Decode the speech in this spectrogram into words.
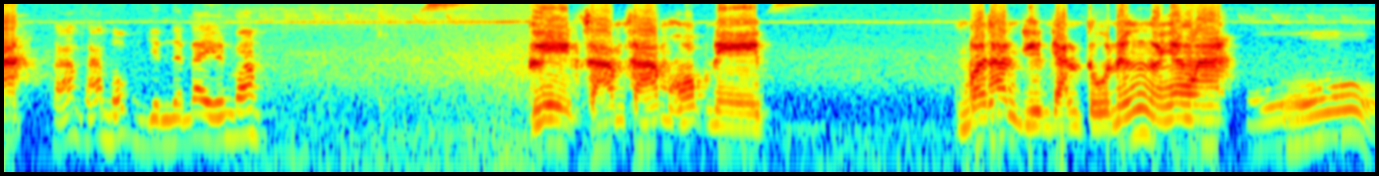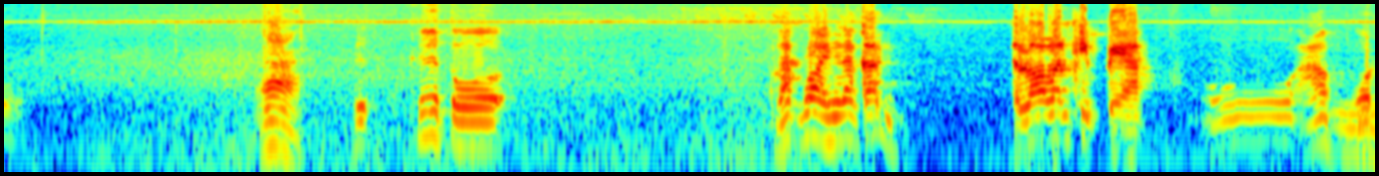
ะสามสามหกยืนยันได้เป็นบ่เลขสามสามหกนี่เมื่อท่านยืนยันตัวหนึงยังมาโอ้โอ้อ่าคือตัวรักร้อยที่รักกันรอวันที่แปดโอ้เอากด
